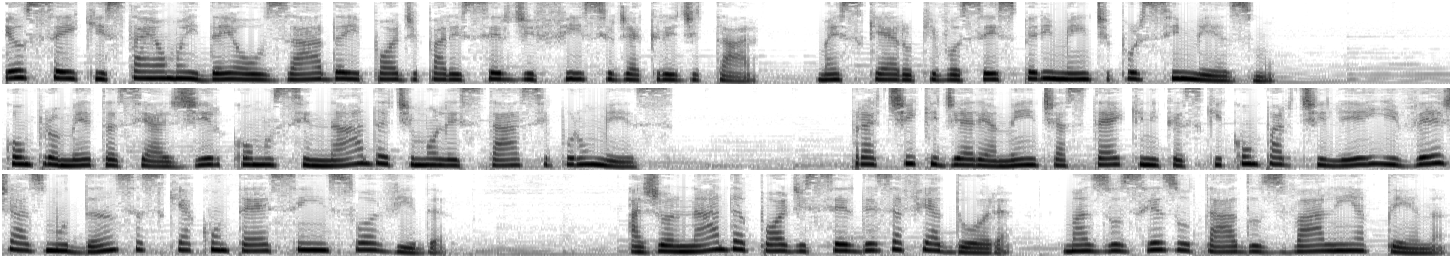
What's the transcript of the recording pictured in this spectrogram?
Eu sei que esta é uma ideia ousada e pode parecer difícil de acreditar, mas quero que você experimente por si mesmo. Comprometa-se a agir como se nada te molestasse por um mês. Pratique diariamente as técnicas que compartilhei e veja as mudanças que acontecem em sua vida. A jornada pode ser desafiadora, mas os resultados valem a pena.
